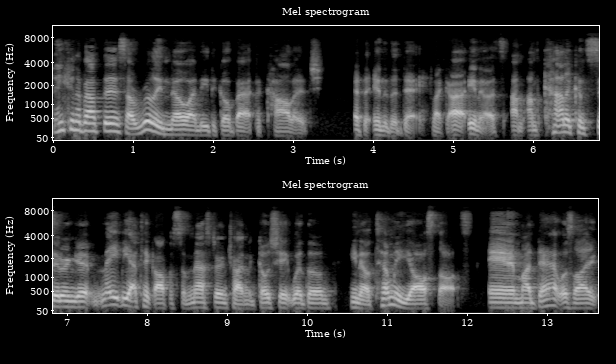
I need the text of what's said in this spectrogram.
thinking about this. I really know I need to go back to college at the end of the day. Like I, you know, I'm I'm kind of considering it. Maybe I take off a semester and try to negotiate with them. You know, tell me y'all's thoughts. And my dad was like,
